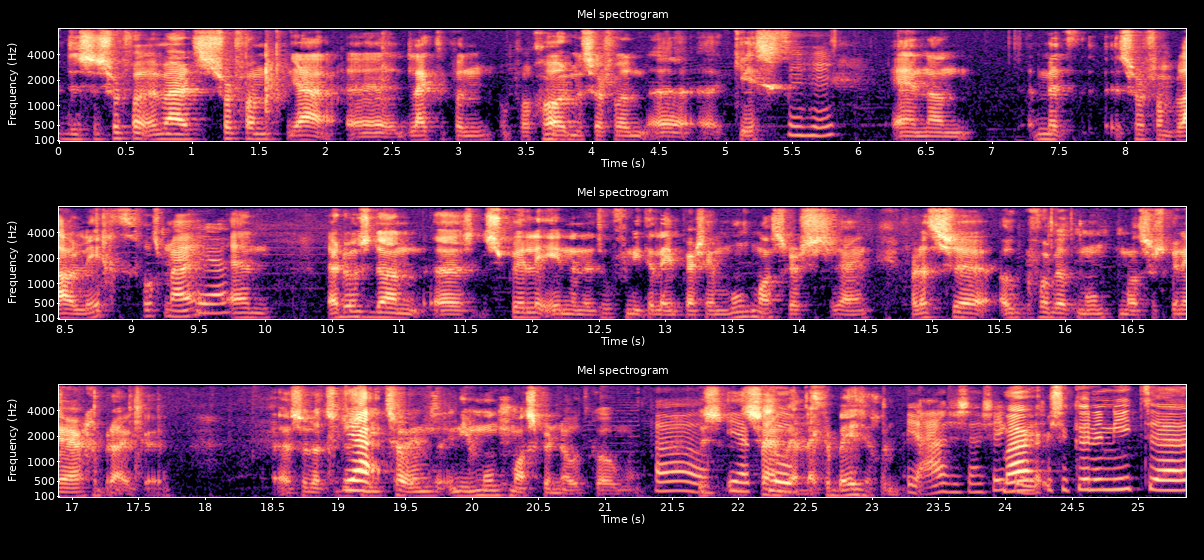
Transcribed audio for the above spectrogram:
Dus een soort van, maar het is een soort van, ja, eh, het lijkt op een, op een gewoon een soort van eh, eh, kist. Mhm. En dan met een soort van blauw licht, volgens mij. Ja. En daar doen ze dan eh, spullen in. En het hoeven niet alleen per se mondmaskers te zijn. Maar dat ze ook bijvoorbeeld mondmaskers kunnen hergebruiken. Eh, zodat ze dus Ja. niet zo in, in die mondmaskernood komen. Oh. dus ja, ze zijn wel klopt. lekker bezig ermee. Ja, ze zijn zeker. Maar ze kunnen niet eh,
